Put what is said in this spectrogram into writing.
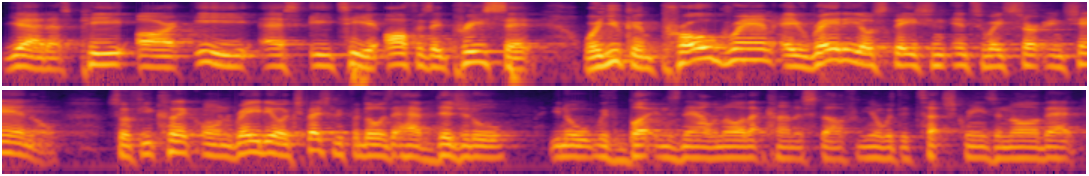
Yeah, that's P R E S E T. It offers a preset where you can program a radio station into a certain channel. So if you click on radio, especially for those that have digital, you know, with buttons now and all that kind of stuff, you know, with the touch screens and all that,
